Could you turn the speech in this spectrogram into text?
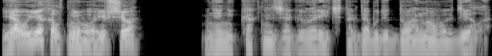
Я уехал от него, и все. Мне никак нельзя говорить, тогда будет два новых дела.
